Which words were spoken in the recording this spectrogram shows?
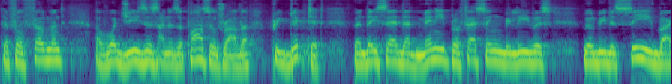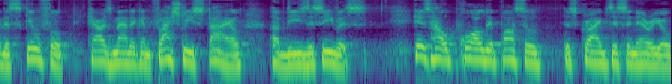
the fulfillment of what Jesus and his apostles rather predicted when they said that many professing believers will be deceived by the skillful, charismatic, and flashly style of these deceivers. Here's how Paul the apostle describes this scenario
